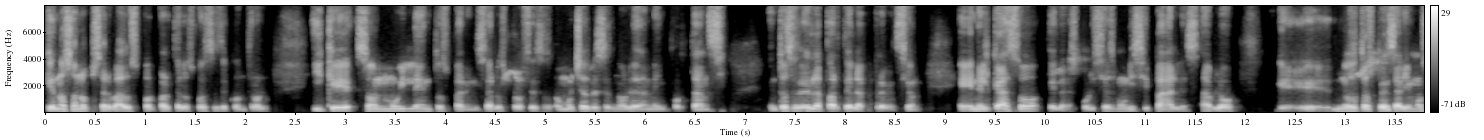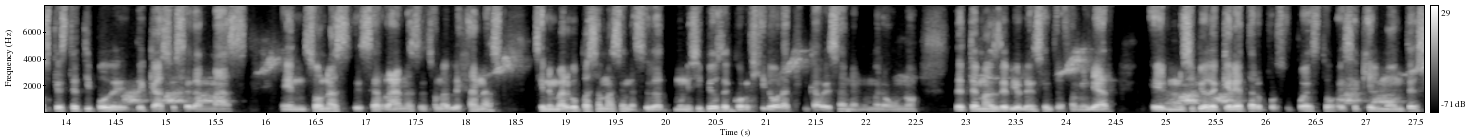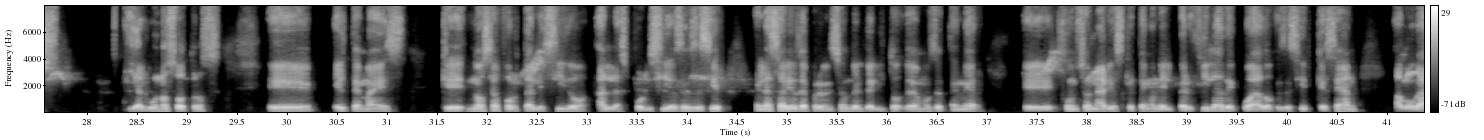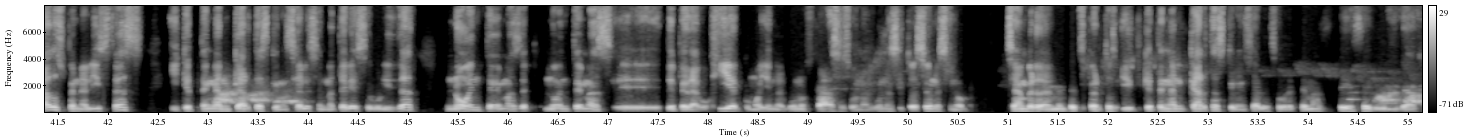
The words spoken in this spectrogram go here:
que no son observados por parte de los jueces de control y que son muy lentos para iniciar los procesos o muchas veces no le dan la importancia. Entonces es la parte de la prevención. En el caso de las policías municipales, hablo, eh, nosotros pensaríamos que este tipo de, de, casos se dan más en zonas serranas, en zonas lejanas, sin embargo pasa más en la ciudad. Municipios de Corregidora que encabezan el número uno de temas de violencia intrafamiliar el municipio de Querétaro, por supuesto, Ezequiel Montes y algunos otros. Eh, el tema es que no se ha fortalecido a las policías, es decir, en las áreas de prevención del delito debemos de tener eh, funcionarios que tengan el perfil adecuado, es decir, que sean abogados penalistas y que tengan cartas credenciales en materia de seguridad, no en temas de, no en temas, eh, de pedagogía como hay en algunos casos o en algunas situaciones, sino sean verdaderamente expertos y que tengan cartas credenciales sobre temas de seguridad.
